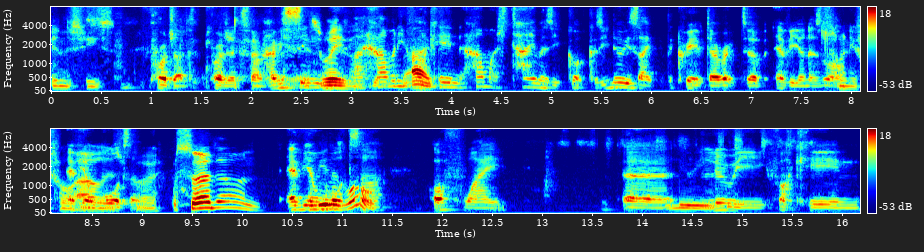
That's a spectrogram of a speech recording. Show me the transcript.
Industries. projects. Projects, fam. Have you seen wavy. like how many Right. fucking how much time has he got? Because you know he's like the creative director of Evian as well. 24 Evian hours, Water. bro. swear down. Evian Evian Water, well. Off White, uh, Louis. Louis, fucking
